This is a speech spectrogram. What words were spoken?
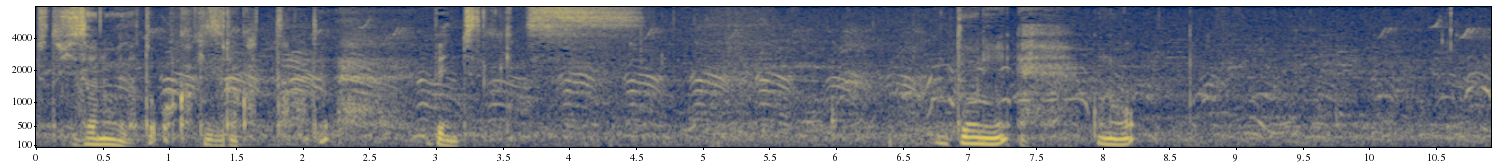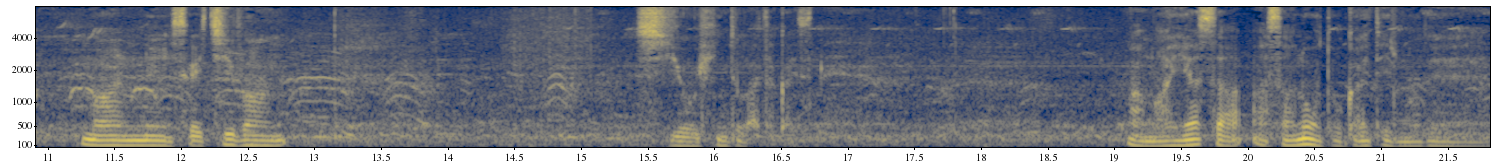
ちょっと膝の上だと書きづらかったのでベンチで書きます。本当にこの万年筆が一番使用頻度が高いですね、まあ、毎朝朝ノートを書いているので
